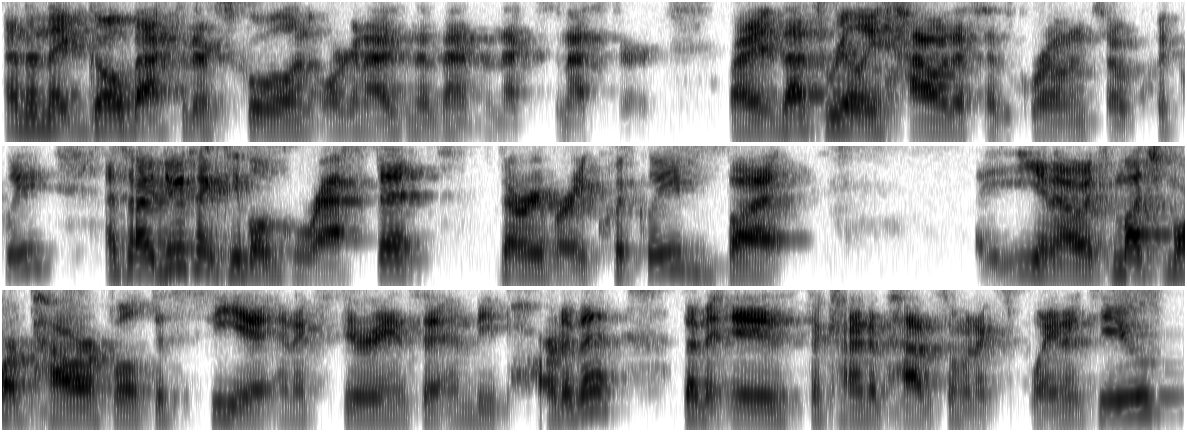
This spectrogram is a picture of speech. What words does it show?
And then they go back to their school and organize an event the next semester, right? That's really how this has grown so quickly. And so I do think people grasp it very, very quickly, but you know, it's much more powerful to see it and experience it and be part of it than it is to kind of have someone explain it to you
